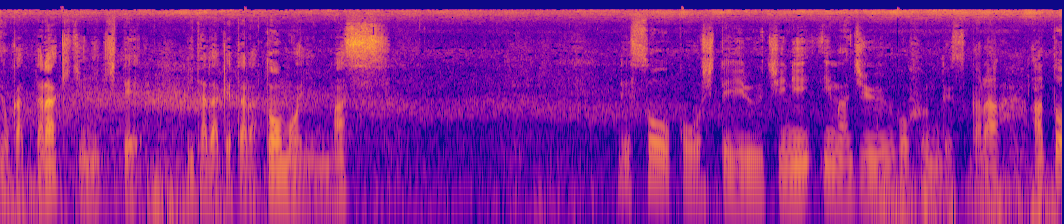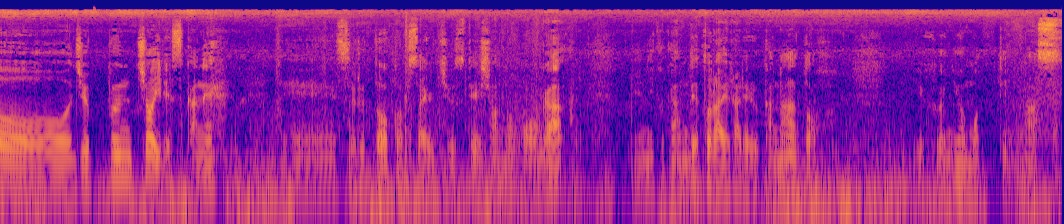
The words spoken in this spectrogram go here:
よかったら聞きに来ていただけたらと思います。でそうこうしているうちに今15分ですからあと10分ちょいですかねえー、すると国際宇宙ステーションの方が肉眼で捉えられるかなというふうに思っています。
